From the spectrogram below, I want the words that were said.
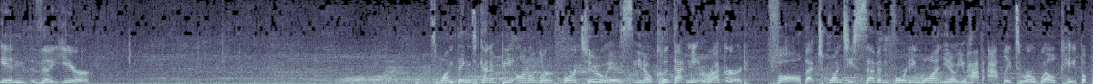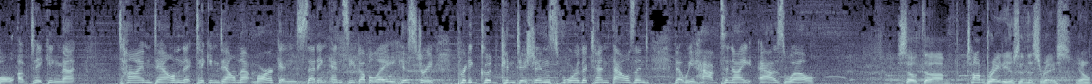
in the year. It's one thing to kind of be on alert for too is you know could that meet record fall? That 27.41 you know you have athletes who are well capable of taking that time down, taking down that mark and setting NCAA history. Pretty good conditions for the 10,000 that we have tonight as well. So the, um, Tom Brady is in this race. You know,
